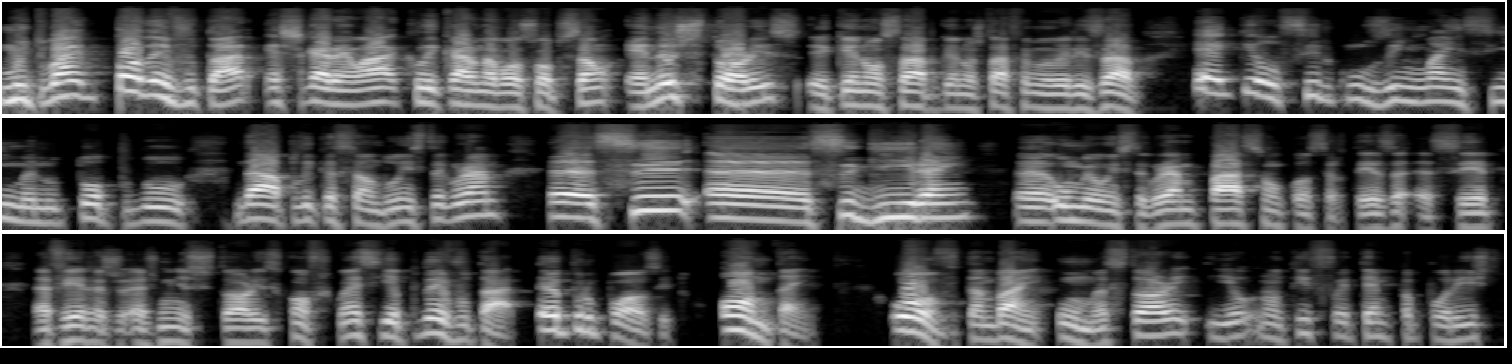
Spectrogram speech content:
muito bem, podem votar, é chegarem lá, clicar na vossa opção, é nas stories, quem não sabe, quem não está familiarizado, é aquele círculozinho lá em cima, no topo do, da aplicação do Instagram. Uh, se uh, seguirem uh, o meu Instagram, passam com certeza a ser, a ver as, as minhas stories com frequência e a poder votar. A propósito, ontem Houve também uma story e eu não tive foi tempo para pôr isto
